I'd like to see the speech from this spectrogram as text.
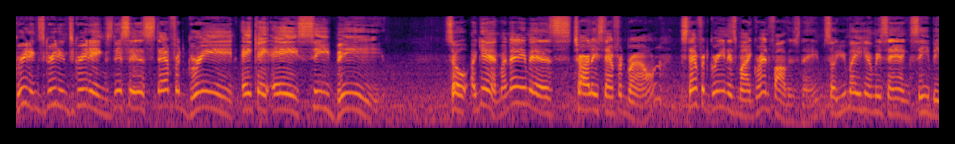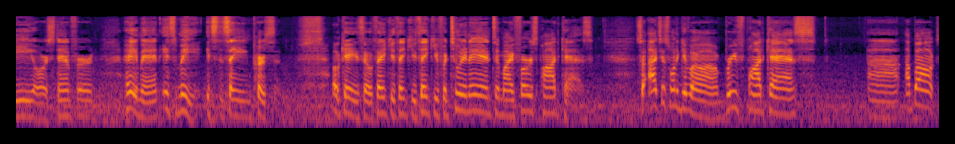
Greetings, greetings, greetings. This is Stanford Green, aka CB. So, again, my name is Charlie Stanford Brown. Stanford Green is my grandfather's name, so you may hear me saying CB or Stanford. Hey, man, it's me. It's the same person. Okay, so thank you, thank you, thank you for tuning in to my first podcast. So, I just want to give a brief podcast uh, about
